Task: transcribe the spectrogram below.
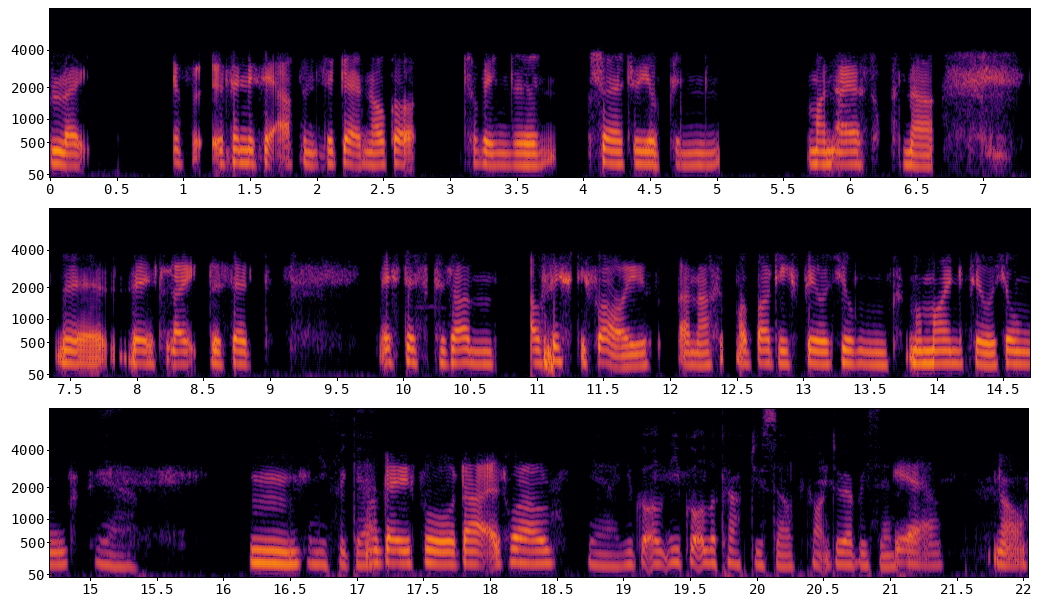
like, if if anything happens again, I've got to bring the surgery up in my nose up and that. They they like they said it's just because I'm I'm 55 and I, my body feels young, my mind feels young. Yeah, Mm. and you forget. I forget. go for that as well. Yeah, you've got to, you've got to look after yourself. You can't do everything. Yeah, no.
